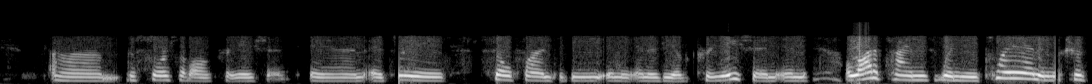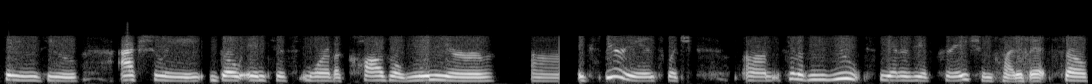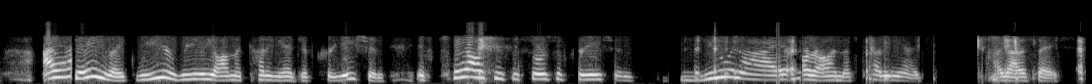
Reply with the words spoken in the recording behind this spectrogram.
um, the source of all creation, and it's really so fun to be in the energy of creation. And a lot of times, when you plan and picture things, you actually go into more of a causal linear uh, experience, which um, sort of mutes the energy of creation quite a bit. So I have to say, like, we are really on the cutting edge of creation. If chaos is the source of creation, you and I are on the cutting edge. I gotta say.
